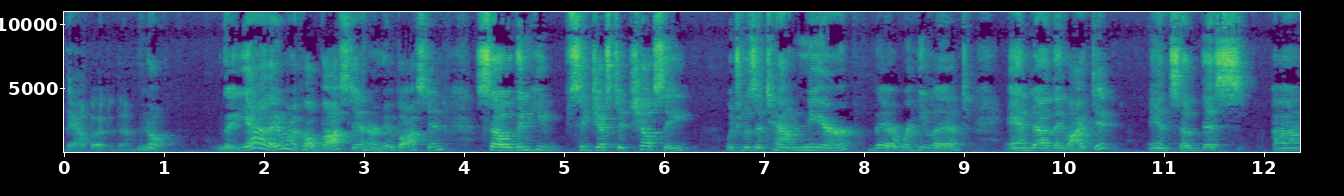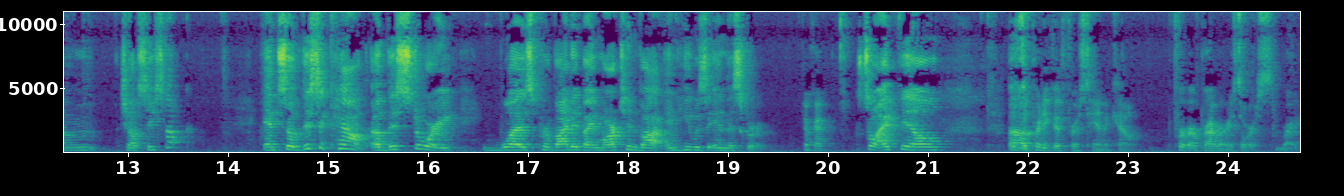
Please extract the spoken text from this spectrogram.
They outvoted them. no. Yeah, they didn't want to call Boston or New Boston. So then he suggested Chelsea, which was a town near there where he lived, and uh, they liked it. And so this um, Chelsea stuck. And so this account of this story was provided by Martin Vaught, and he was in this group. Okay. So I feel That's a pretty good first-hand account for a primary source. right,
